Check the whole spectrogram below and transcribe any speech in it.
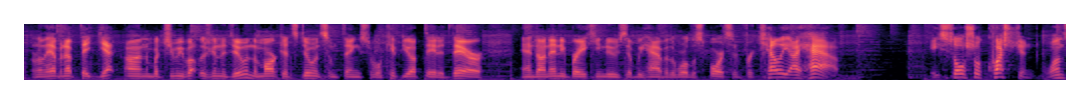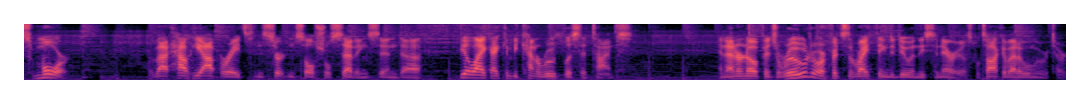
we don't really have an update yet on what Jimmy Butler's going to do, and the market's doing some things, so we'll keep you updated there and on any breaking news that we have in the world of sports. And for Kelley, I have a social question once more about how he operates in certain social settings and uh, feel like I can be kind of ruthless at times. And I don't know if it's rude or if it's the right thing to do in these scenarios. We'll talk about it when we return.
